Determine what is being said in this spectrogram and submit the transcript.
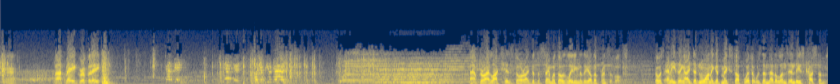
Yeah. Not me, Griffity. Captain! Captain! What have you done? After I locked his door, I did the same with those leading to the other principals. If there was anything I didn't want to get mixed up with, it was the Netherlands Indies Customs.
